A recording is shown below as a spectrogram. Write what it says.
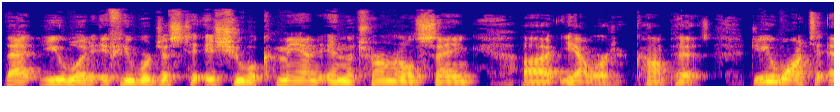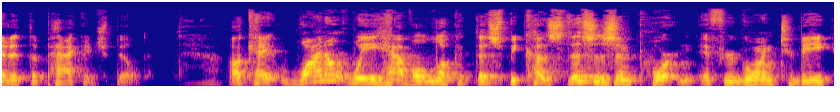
that you would if you were just to issue a command in the terminal saying, uh, Yaourt compiz. Do you want to edit the package build? Okay, why don't we have a look at this because this is important if you're going to be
